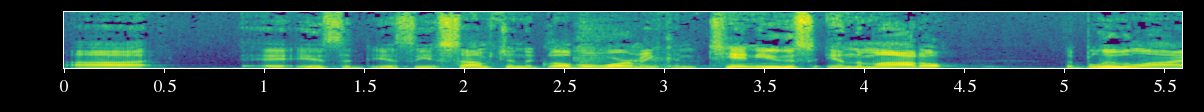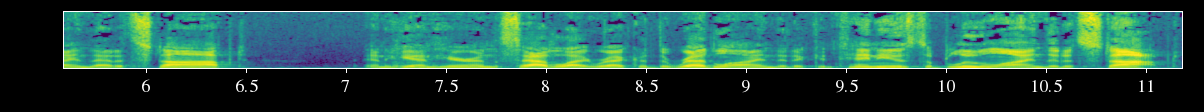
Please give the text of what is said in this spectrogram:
uh, is, the, is the assumption that global warming continues in the model, the blue line that it stopped, and again here in the satellite record, the red line that it continues, the blue line that it stopped.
